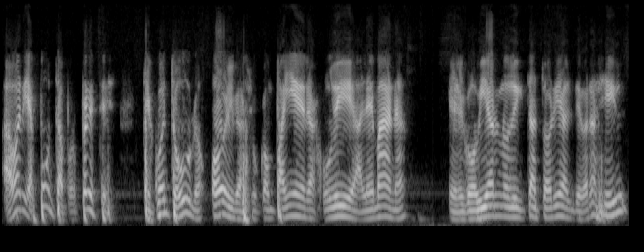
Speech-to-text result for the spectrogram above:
a varias puntas por prestes. Te cuento uno, Olga, su compañera judía alemana, el gobierno dictatorial de Brasil,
